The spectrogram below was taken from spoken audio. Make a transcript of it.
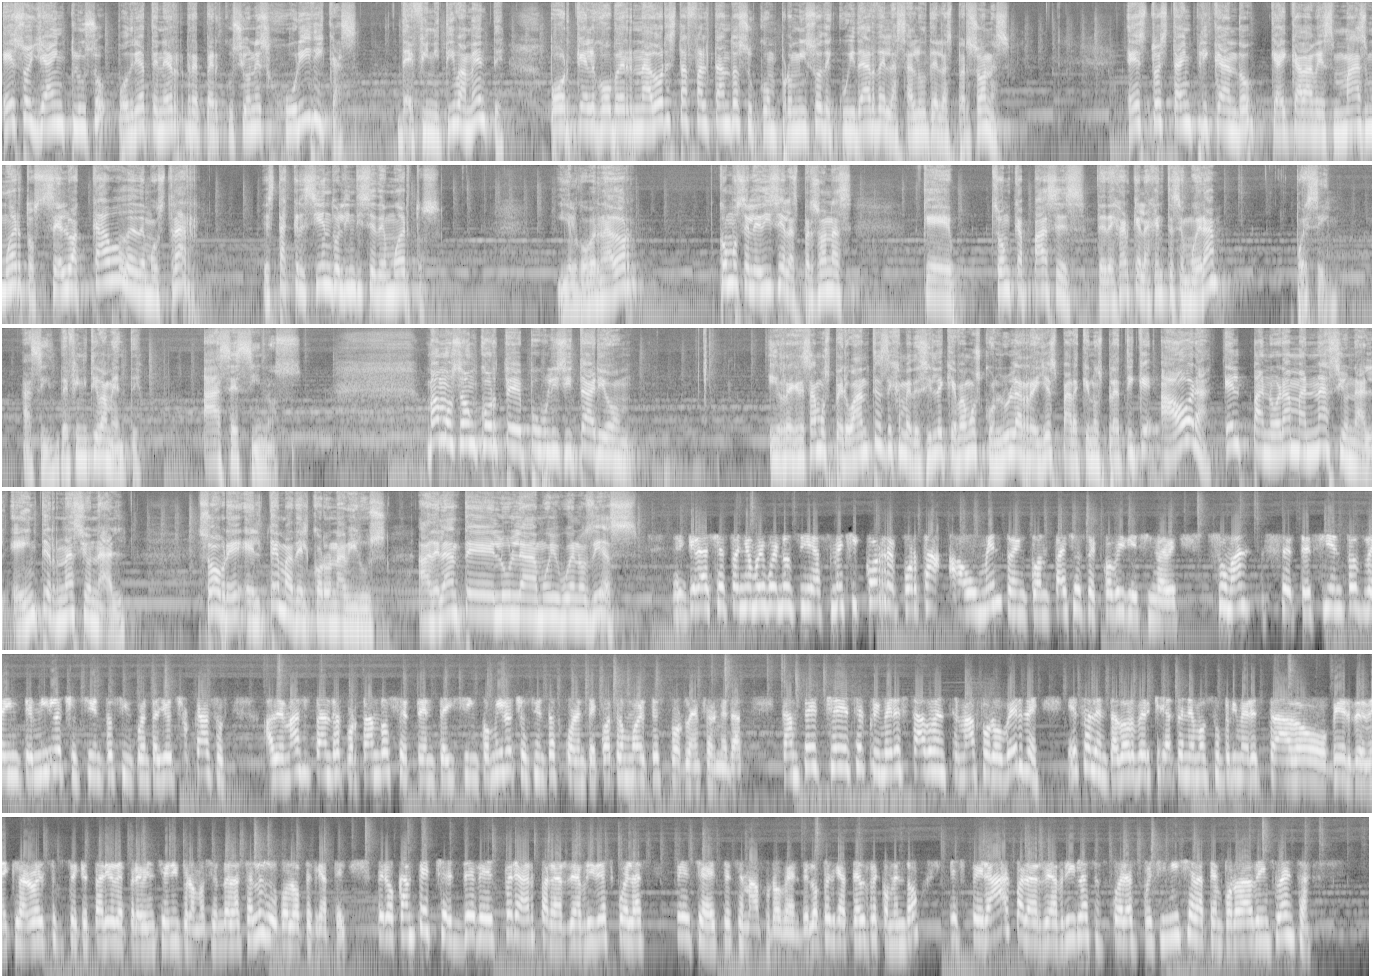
Eso ya incluso podría tener repercusiones jurídicas, definitivamente, porque el gobernador está faltando a su compromiso de cuidar de la salud de las personas. Esto está implicando que hay cada vez más muertos, se lo acabo de demostrar. Está creciendo el índice de muertos. Y el gobernador ¿Cómo se le dice a las personas que son capaces de dejar que la gente se muera? Pues sí, así, definitivamente. Asesinos. Vamos a un corte publicitario y regresamos, pero antes déjeme decirle que vamos con Lula Reyes para que nos platique ahora el panorama nacional e internacional sobre el tema del coronavirus. Adelante, Lula, muy buenos días. Eh, gracias, Toño. Muy buenos días. México reporta aumento en contagios de COVID-19. Suman 720.858 casos. Además, están reportando 75.844 muertes por la enfermedad. Campeche es el primer estado en semáforo verde. Es alentador ver que ya tenemos un primer estado verde, declaró el subsecretario de Prevención y Promoción de la Salud, Hugo López Gatel. Pero Campeche debe esperar para reabrir escuelas pese a este semáforo verde. López Gatel recomendó esperar para reabrir las escuelas, pues inicia la temporada de influenza.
